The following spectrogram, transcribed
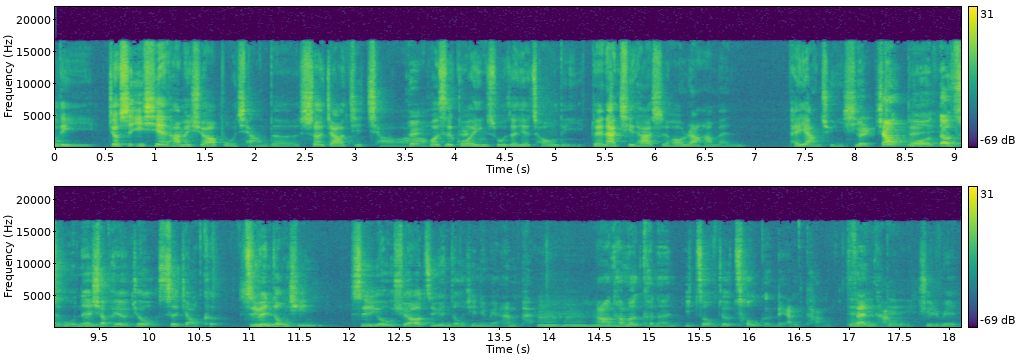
离，就是一些他们需要补强的社交技巧啊，或是国英数这些抽离，对，对，那其他时候让他们。培养群性，对，像我当时我那个小朋友就有社交课，资源中心是由学校资源中心那边安排，嗯哼，然后他们可能一周就抽个两堂、三堂去那边，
